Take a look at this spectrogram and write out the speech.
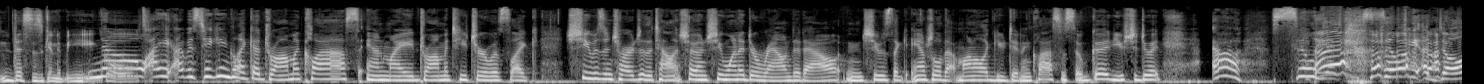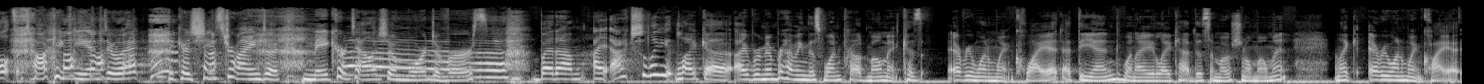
this is going to be No, gold? I, I was taking like a drama class, and my drama teacher was like, she was in charge of the talent show, and she wanted to round it out. And she was like, Angela, that monologue you did in class is so good. You should do it. Ah, silly, silly adult talking me into it because she's trying to make her talent show more diverse. But um, I actually like, uh, I remember having this one proud moment because everyone went quiet at the end when I like had this emotional moment. And like everyone went quiet.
